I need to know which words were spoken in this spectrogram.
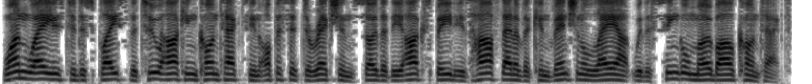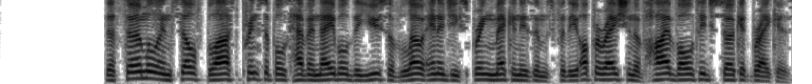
One way is to displace the two arcing contacts in opposite directions so that the arc speed is half that of a conventional layout with a single mobile contact. The thermal and self-blast principles have enabled the use of low-energy spring mechanisms for the operation of high-voltage circuit breakers.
